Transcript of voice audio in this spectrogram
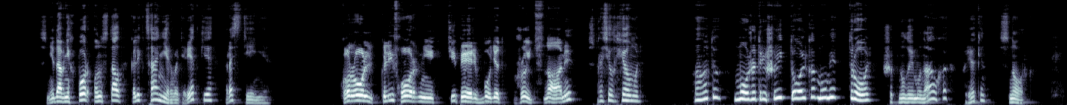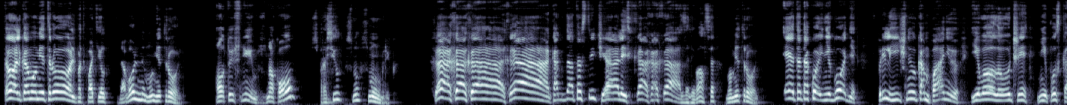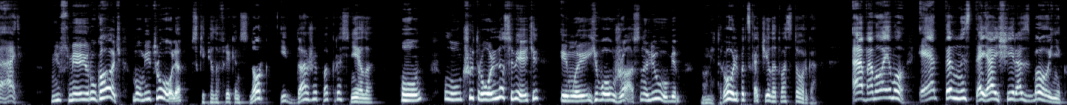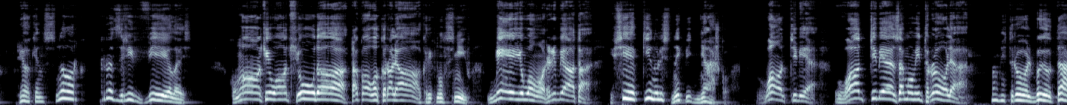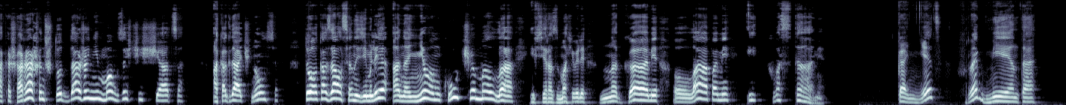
С недавних пор он стал коллекционировать редкие растения. «Король Калифорнии теперь будет жить с нами?» — спросил Хемуль. «Это может решить только муми-тролль», — шепнула ему на ухо Фрёкин Снорк. «Только муми-тролль!» — подхватил довольный муми-тролль. «А ты с ним знаком?» — спросил Снус Мумрик. «Ха-ха-ха! Ха! Когда-то встречались! Ха-ха-ха!» — заливался мумитроль. «Это такой негодник! В приличную компанию его лучше не пускать!» «Не смей ругать мумитроля!» — вскипела Фрекин Снорк и даже покраснела. «Он лучший тролль на свете, и мы его ужасно любим!» Мумитроль подскочил от восторга. А, по-моему, это настоящий разбойник. Фрёкин Снорк разревелась. «Гнать его отсюда, такого короля!» — крикнул Снив. «Бей его, ребята!» И все кинулись на бедняжку. «Вот тебе! Вот тебе за мумитроля!» Мумитроль был так ошарашен, что даже не мог защищаться. А когда очнулся, то оказался на земле, а на нем куча мала, и все размахивали ногами, лапами и хвостами. Конец фрагмента.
